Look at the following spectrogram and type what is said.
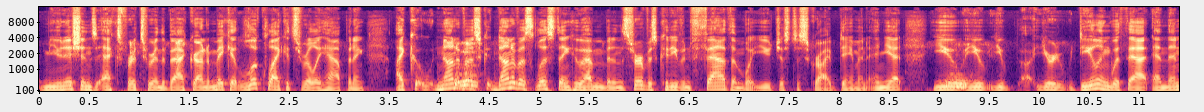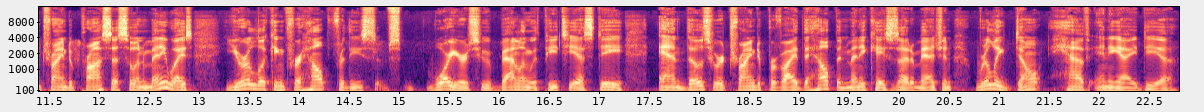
munitions experts who are in the background to make it look like it's really happening. I could, none of us, none of us listening who haven't been in the service could even fathom what you just described, Damon. And yet you mm. you you uh, you're dealing with that and then trying to process. So in many ways, you're looking for help for these warriors who are battling with PTSD, and those who are trying to provide the help. In many cases, I'd imagine really don't have any idea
